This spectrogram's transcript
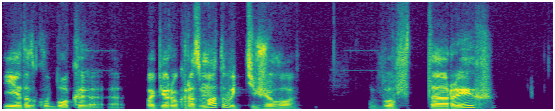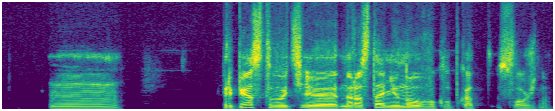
И этот клубок, э, во-первых, разматывать тяжело. Во-вторых, препятствовать э, нарастанию нового клубка сложно.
